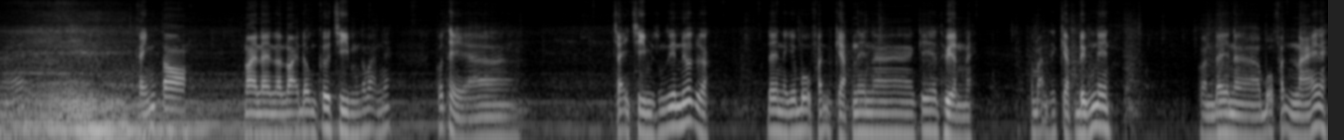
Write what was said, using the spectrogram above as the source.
Đấy. cánh to. Loại này là loại động cơ chìm các bạn nhé. Có thể à, chạy chìm xuống dưới nước được. Đây là cái bộ phận kẹp lên à, cái thuyền này. Các bạn thấy kẹp đứng lên. Còn đây là bộ phận lái này.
